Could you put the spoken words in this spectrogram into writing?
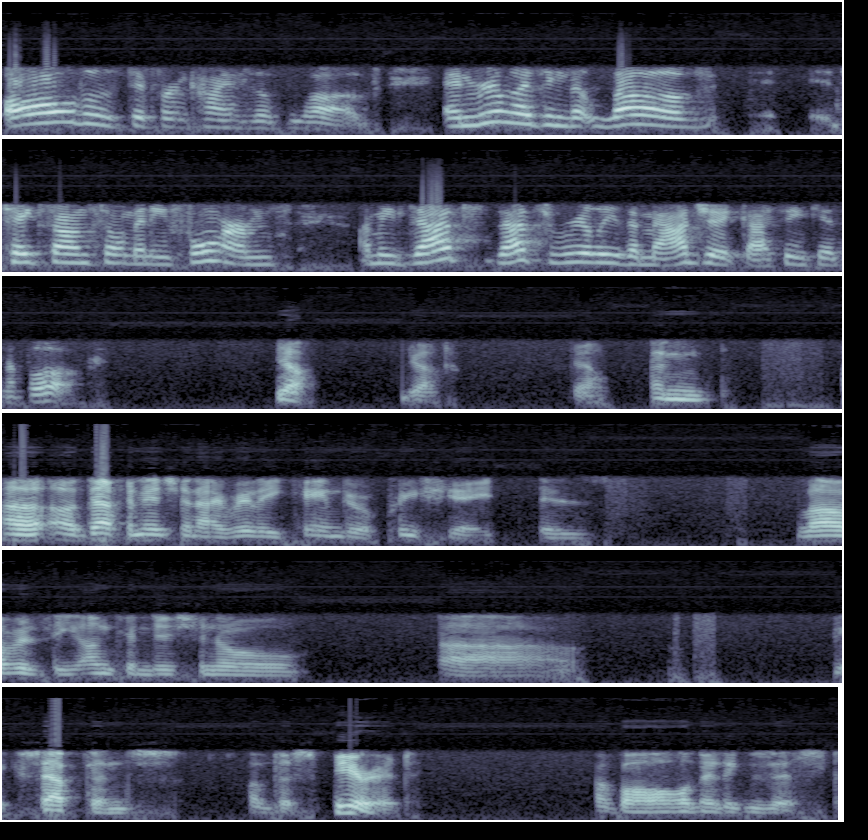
all those different kinds of love and realizing that love takes on so many forms. I mean, that's that's really the magic I think in the book. Yeah, yeah, yeah. And a, a definition I really came to appreciate is love is the unconditional uh, acceptance of the spirit of all that exists.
